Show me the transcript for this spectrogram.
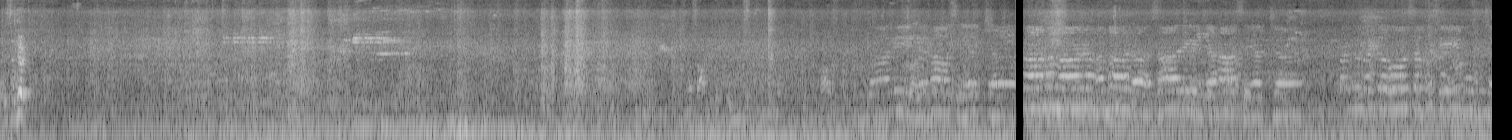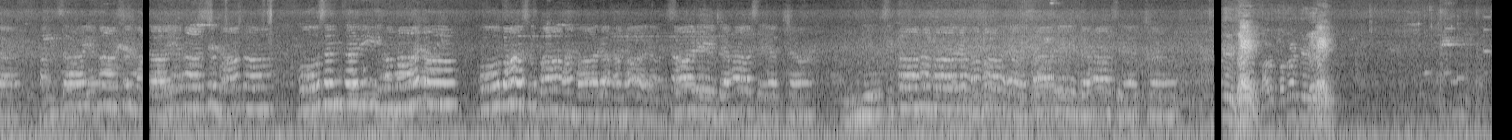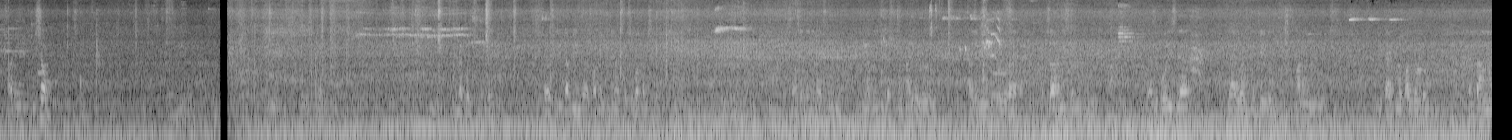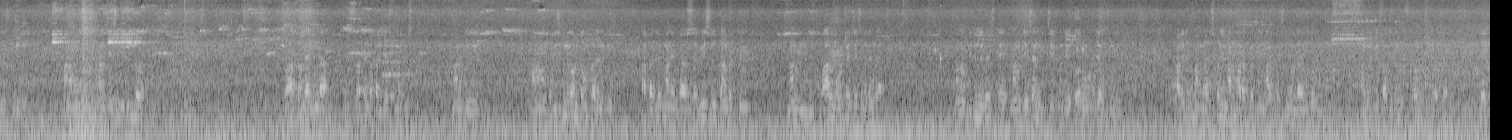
Кондиціонер అది విషం జిల్లా పోలీసులు అందరికీ స్వాతంత్ర డెబ్బై ఎనిమిదవ స్వాతంత్ర దినోత్సవ శుభాకాంక్షలు స్వాతంత్ర దినోత్సవం చిన్నప్పటి జరుపుకుంటున్నా ఇప్పుడు అది మనకి ఇప్పుడు కూడా ఉత్సాహాన్ని ఇస్తుంది యాజ్ పోలీసుగా ఫ్లాగ్ చేయడం మనం ఈ కార్యక్రమంలో పాల్గొనడం ఎంత ఆనందాన్ని ఇస్తుంది మనం చేసే విధుల్లో స్వార్థం లేకుండా నిస్వార్థంగా పనిచేస్తున్నప్పుడు మనకి మనం అంత విజిబుల్గా ఉంటాం ప్రజలకి. ఆ ప్రజలకు మన యొక్క సర్వీసు కనబడుతూ మనం వాళ్ళని మోటివేట్ చేసే విధంగా మనం విధులు నిర్వహిస్తే మనం దేశానికి ఇచ్చేటువంటి గౌరవం అదే అవుతుంది. ఆ విధంగా మనం నడుచుకొని మనం మరొకరికి మార్గదర్శనం ఉండాలని కోరుకుంటున్నాం అందరికీ స్వాగతం శుభాకాంక్షలు మరొకసారి జై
